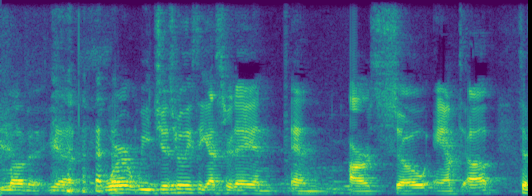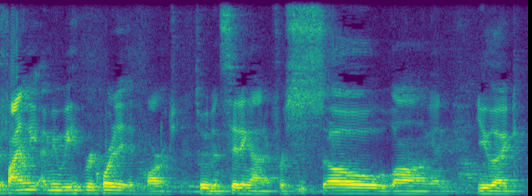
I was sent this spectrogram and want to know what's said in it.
love it. Yeah. We're, we just released it yesterday and, and are so amped up to finally, I mean, we recorded it in March, so we've been sitting on it for so long and you like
